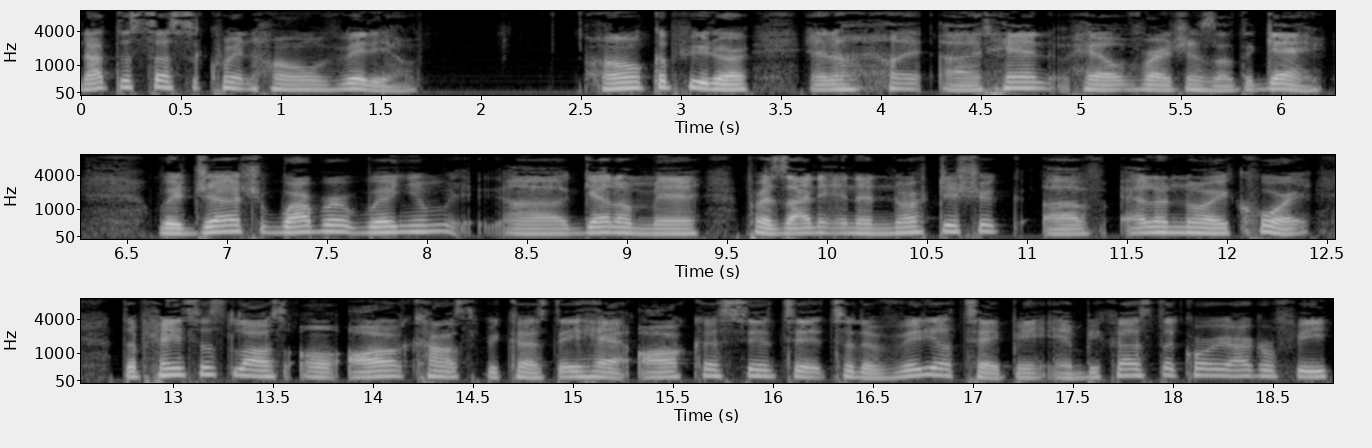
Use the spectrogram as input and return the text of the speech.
not the subsequent home video home computer and uh, handheld versions of the game. With Judge Robert William uh, Gettleman presiding in the North District of Illinois Court, the plaintiffs lost on all accounts because they had all consented to the videotaping and because the choreography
